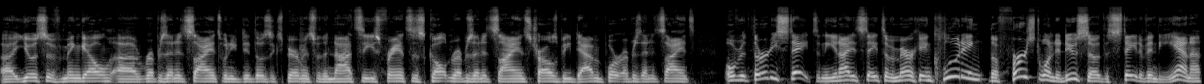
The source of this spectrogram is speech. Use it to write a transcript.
Uh, Josef Mengele uh, represented science when he did those experiments for the Nazis. Francis Galton represented science. Charles B. Davenport represented science. Over 30 states in the United States of America, including the first one to do so, the state of Indiana,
